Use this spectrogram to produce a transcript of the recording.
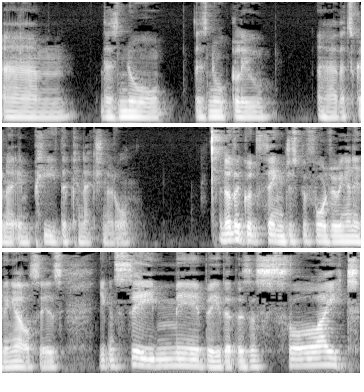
um, there's no there's no glue uh, that's going to impede the connection at all. Another good thing just before doing anything else is you can see maybe that there's a slight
